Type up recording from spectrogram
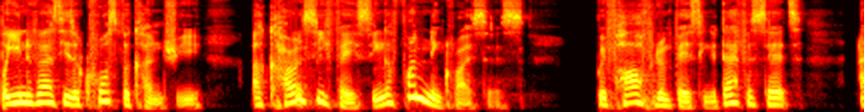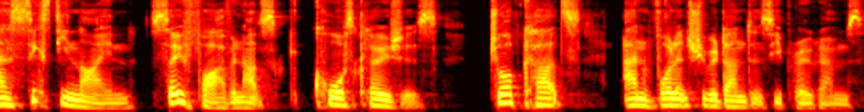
But universities across the country are currently facing a funding crisis, with half of them facing a deficit, and 69 so far have announced course closures, job cuts, and voluntary redundancy programs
